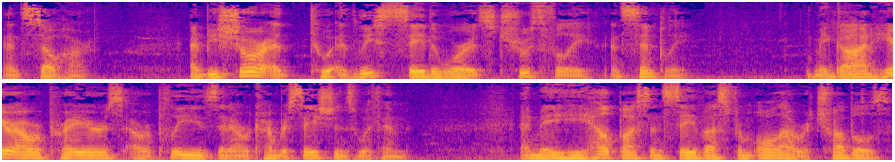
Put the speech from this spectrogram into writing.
and Zohar. And be sure to at least say the words truthfully and simply. May God hear our prayers, our pleas, and our conversations with Him. And may He help us and save us from all our troubles,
